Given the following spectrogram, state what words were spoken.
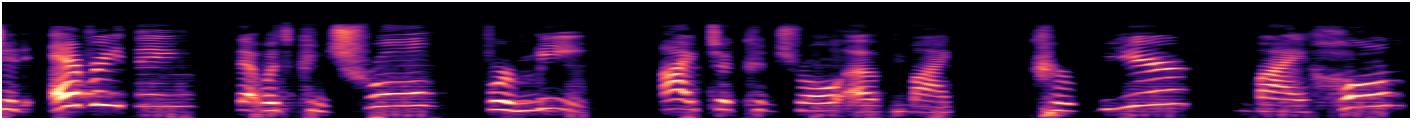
did everything that was control for me. I took control of my career, my home,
